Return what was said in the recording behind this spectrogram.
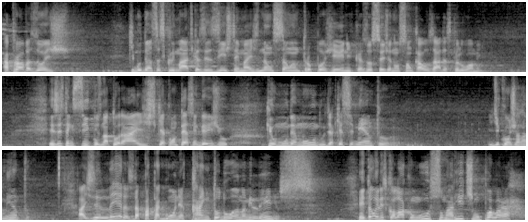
Há provas hoje que mudanças climáticas existem, mas não são antropogênicas, ou seja, não são causadas pelo homem. Existem ciclos naturais que acontecem desde o, que o mundo é mundo, de aquecimento, e de congelamento. As geleiras da Patagônia caem todo ano há milênios. Então eles colocam um urso marítimo polar.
